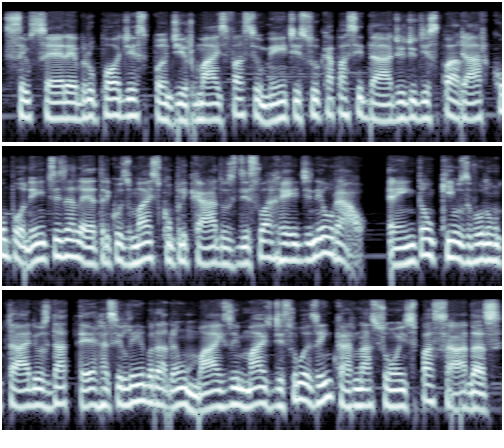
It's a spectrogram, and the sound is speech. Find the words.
seu cérebro pode expandir mais facilmente sua capacidade de disparar componentes elétricos mais complicados de sua rede neural. É então que os voluntários da Terra se lembrarão mais e mais de suas encarnações passadas,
